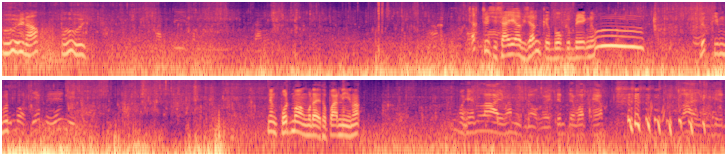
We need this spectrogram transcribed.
อุ้ยหนาวอุ้ยพันตีสองสังจักช่วยสิใช้เอาพี่ชังเกือบโบกเกือบเบรกนะอู้ดึกทิมพุดยังปลดมองมาได้เท่าปานนี้เนาะ มาเห็นลายมันพี่น้องเลยเห็นแต่วัดแอปลายมาเห็น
